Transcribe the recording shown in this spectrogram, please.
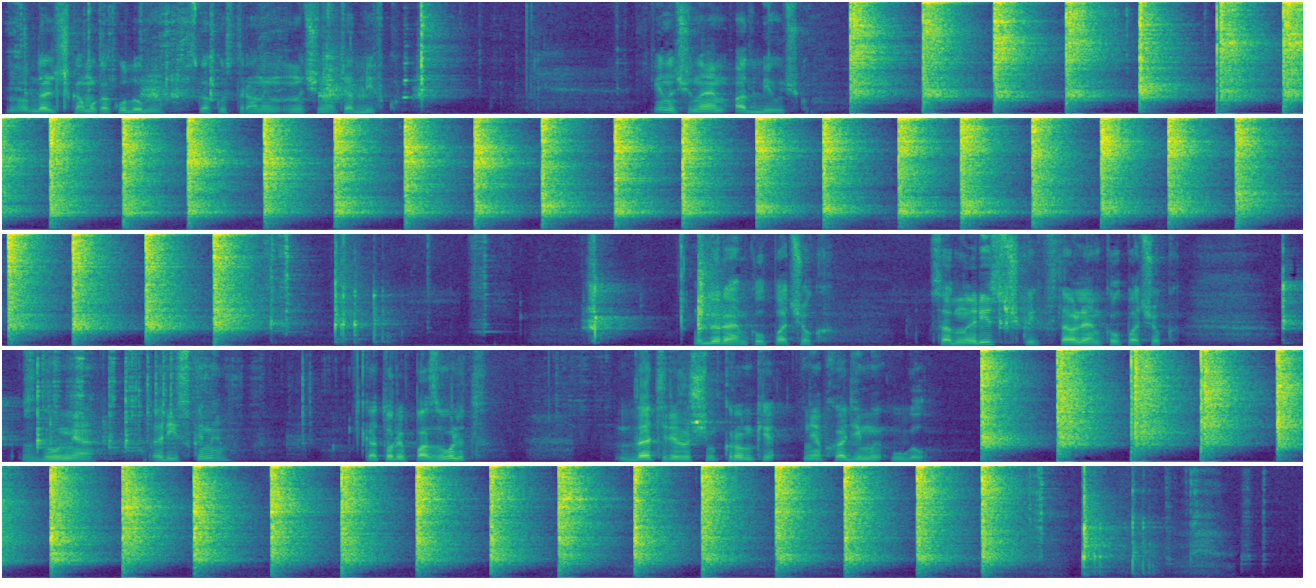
Ну, дальше кому как удобно, с какой стороны начинать отбивку. И начинаем отбивочку. Убираем колпачок с одной рисочкой, вставляем колпачок с двумя рисками, который позволит дать режущим кромке необходимый угол.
